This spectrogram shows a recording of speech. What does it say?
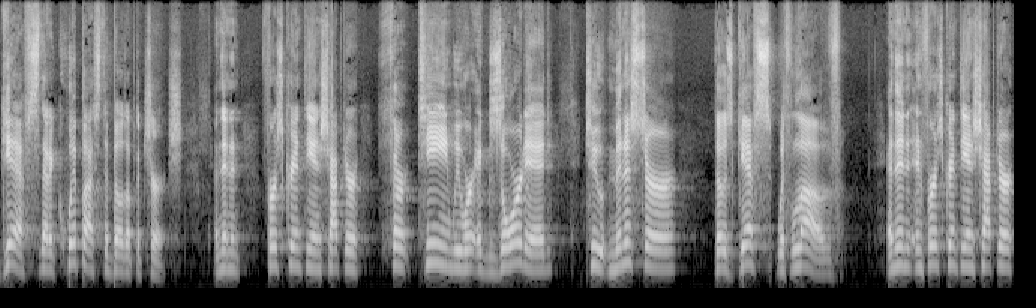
gifts that equip us to build up the church. And then in 1 Corinthians chapter 13, we were exhorted to minister those gifts with love and then in 1 Corinthians chapter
